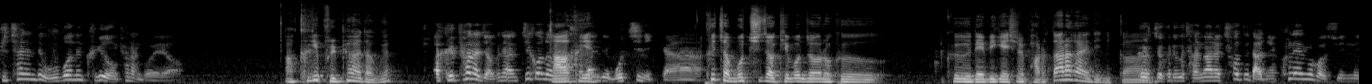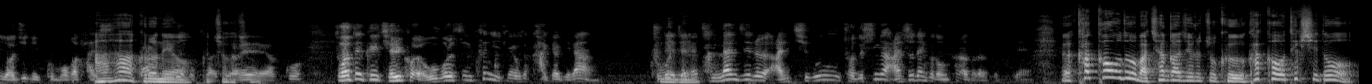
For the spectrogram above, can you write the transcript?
귀찮은데 우버는 그게 너무 편한 거예요. 아, 그게 불편하다고요? 아, 그 편하죠. 그냥 찍어놓으면 아, 그게- 장난질 못 치니까. 그쵸, 못 치죠. 기본적으로 그, 그 내비게이션을 바로 따라가야 되니까. 그렇죠. 그리고 장난을 쳐도 나중에 클레임을 걸 수 있는 여지도 있고 뭐가 다 있으니까. 아하, 그러네요. 그게 그쵸, 좋더라고요. 그쵸. 예, 갖고 저한테는 그게 제일 커요. 우버를 쓴 큰 이유 중에 우선 가격이랑 두 번째는 네네. 장난질을 안 치고 저도 신경 안 써도 되니까 너무 편하더라고요. 그게. 그러니까 카카오도 마찬가지로 좀 그 카카오 택시도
